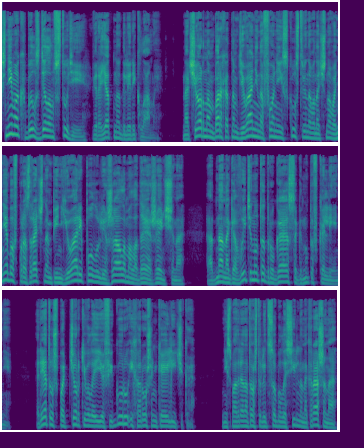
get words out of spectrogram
Снимок был сделан в студии, вероятно, для рекламы. На черном бархатном диване на фоне искусственного ночного неба в прозрачном пеньюаре полулежала молодая женщина. Одна нога вытянута, другая согнута в колени. Ретушь подчеркивала ее фигуру и хорошенькое личико. Несмотря на то, что лицо было сильно накрашено,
